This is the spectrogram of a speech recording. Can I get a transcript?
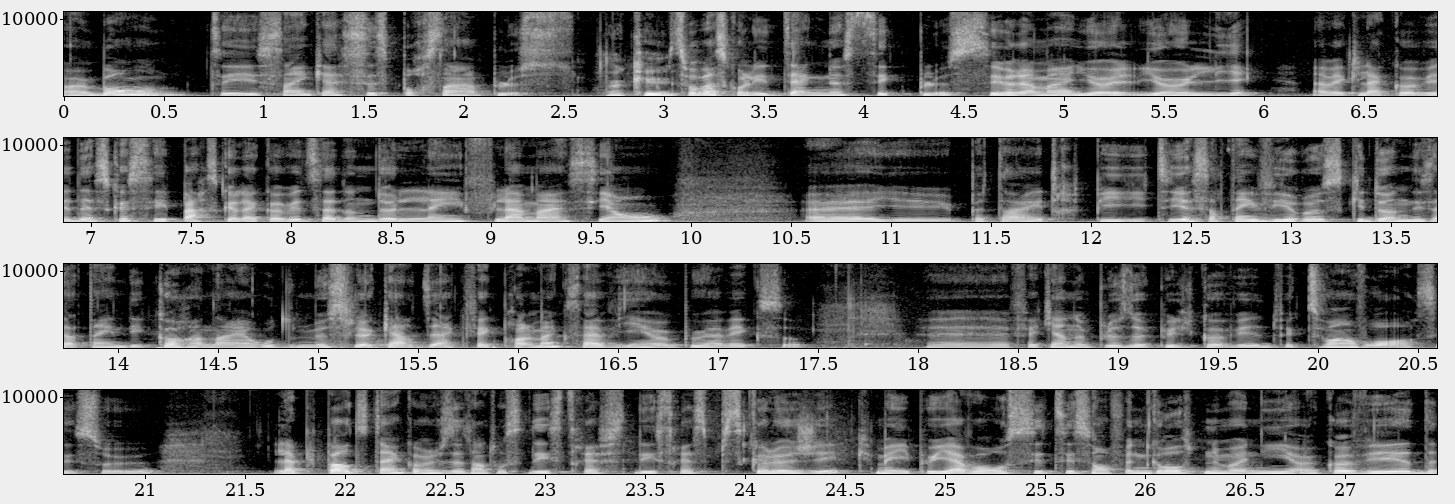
un bon, tu sais, 5 à 6 en plus. C'est pas parce qu'on les diagnostique plus, c'est vraiment, il y a, il y a un lien avec la COVID? Est-ce que c'est parce que la COVID, ça donne de l'inflammation? Euh, Peut-être. Puis, il y a certains virus qui donnent des atteintes des coronaires ou du muscle cardiaque. Fait que probablement que ça vient un peu avec ça. Euh, fait qu'il y en a plus depuis le COVID. Fait que tu vas en voir, c'est sûr. la plupart du temps, comme je disais tantôt, c'est des stress, des stress psychologiques, mais il peut y avoir aussi, tu sais, si on fait une grosse pneumonie, un COVID,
